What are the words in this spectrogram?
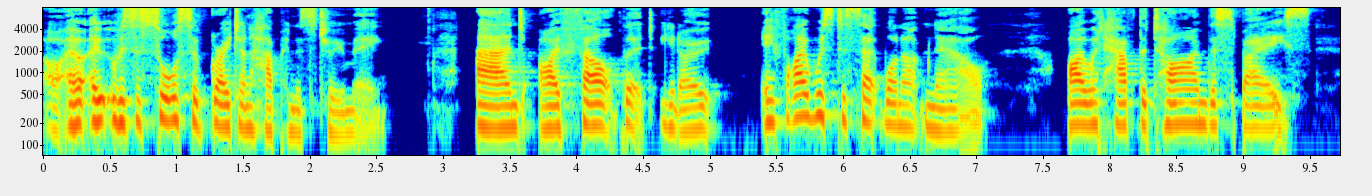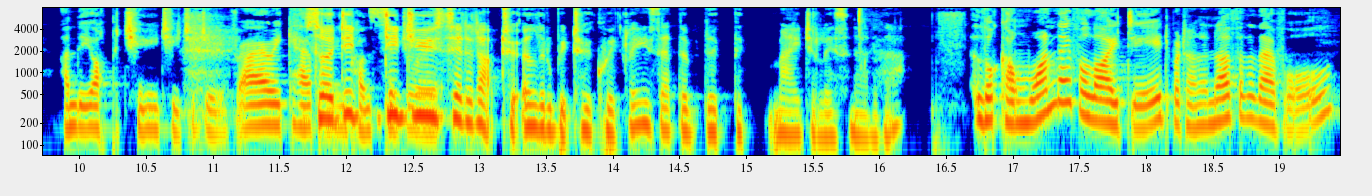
I, it was a source of great unhappiness to me, and I felt that you know if I was to set one up now, I would have the time, the space, and the opportunity to do it very carefully. So did did you set it up to a little bit too quickly? Is that the, the, the major lesson out of that? Look, on one level I did, but on another level,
